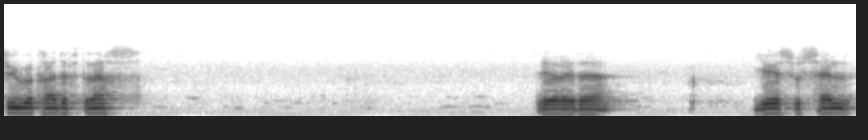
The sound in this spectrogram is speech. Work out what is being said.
37. vers. Der er det Jesus selv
